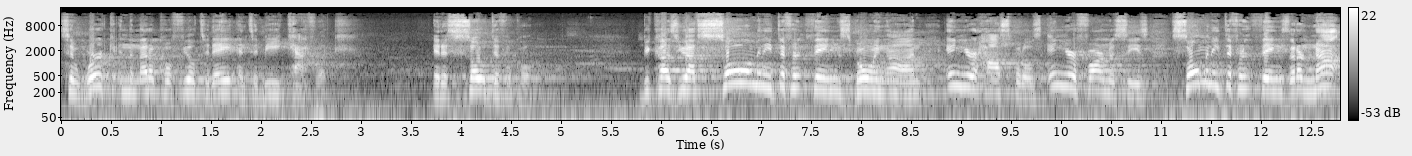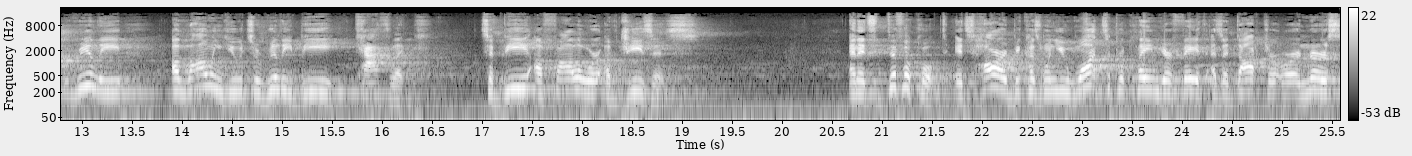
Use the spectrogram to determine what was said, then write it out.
to work in the medical field today and to be Catholic. It is so difficult because you have so many different things going on in your hospitals, in your pharmacies, so many different things that are not really allowing you to really be Catholic, to be a follower of Jesus. And it's difficult, it's hard because when you want to proclaim your faith as a doctor or a nurse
